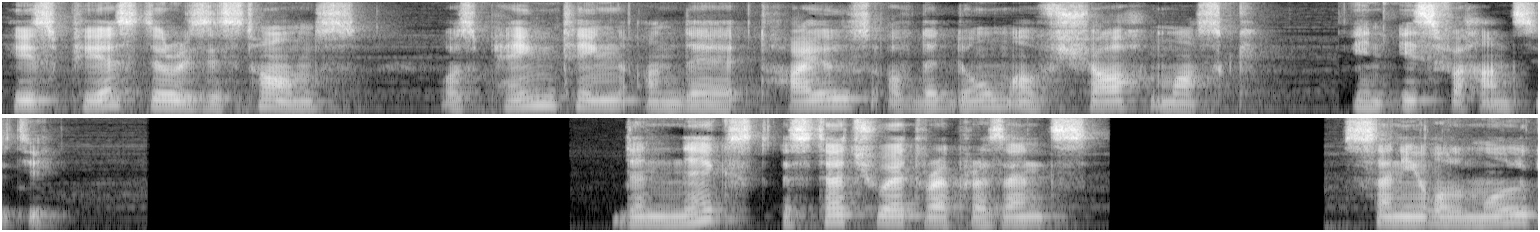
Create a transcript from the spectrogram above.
His pièce de résistance was painting on the tiles of the dome of Shah Mosque in Isfahan city. The next statuette represents Sani ul Mulk,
